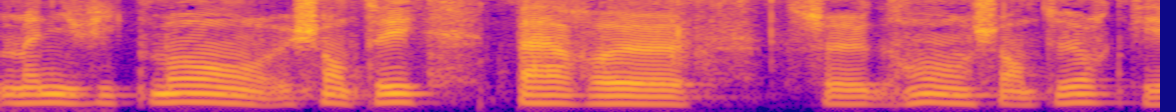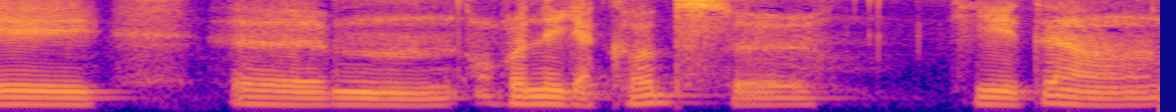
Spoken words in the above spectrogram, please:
magnifiquement chanté par euh, ce grand chanteur qui est euh, René Jacobs, qui était un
